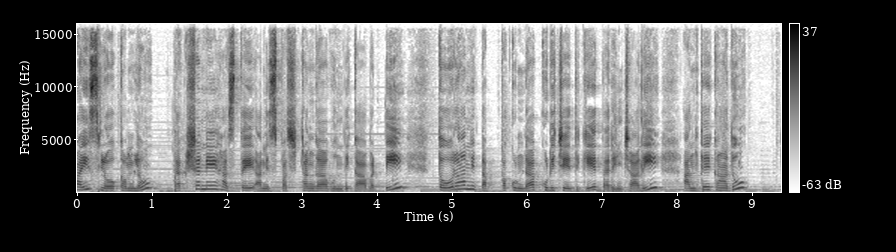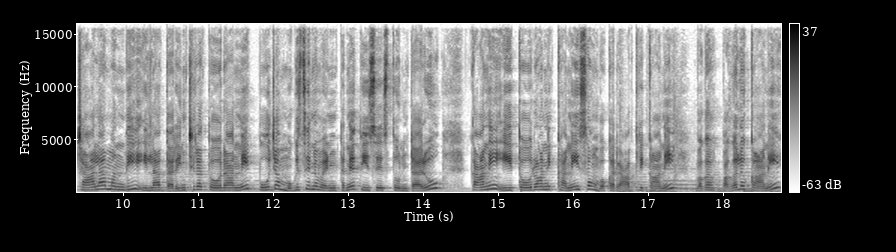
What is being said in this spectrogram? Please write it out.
పై శ్లోకంలో దక్షిణే హస్తే అని స్పష్టంగా ఉంది కాబట్టి తోరాన్ని తప్పకుండా కుడి చేతికే ధరించాలి. అంతేకాదు చాలామంది ఇలా ధరించిన తోరాన్ని పూజ ముగిసిన వెంటనే తీసేస్తుంటారు కానీ ఈ తోరాన్ని కనీసం ఒక రాత్రి కానీ ఒక పగలు కానీ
